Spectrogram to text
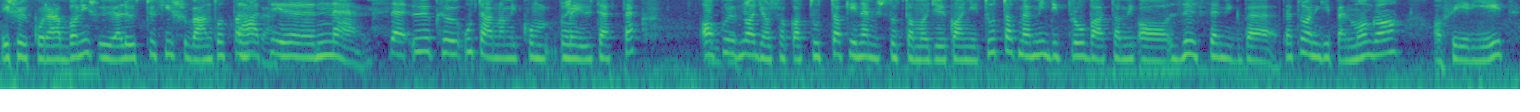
És ő korábban is, ő előttük is bántotta Hát magát? nem. De ők utána, amikor leütettek, akkor ők nagyon sokat tudtak, én nem is tudtam, hogy ők annyit tudtak, mert mindig próbáltam az ő szemükbe Tehát tulajdonképpen maga a férjét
